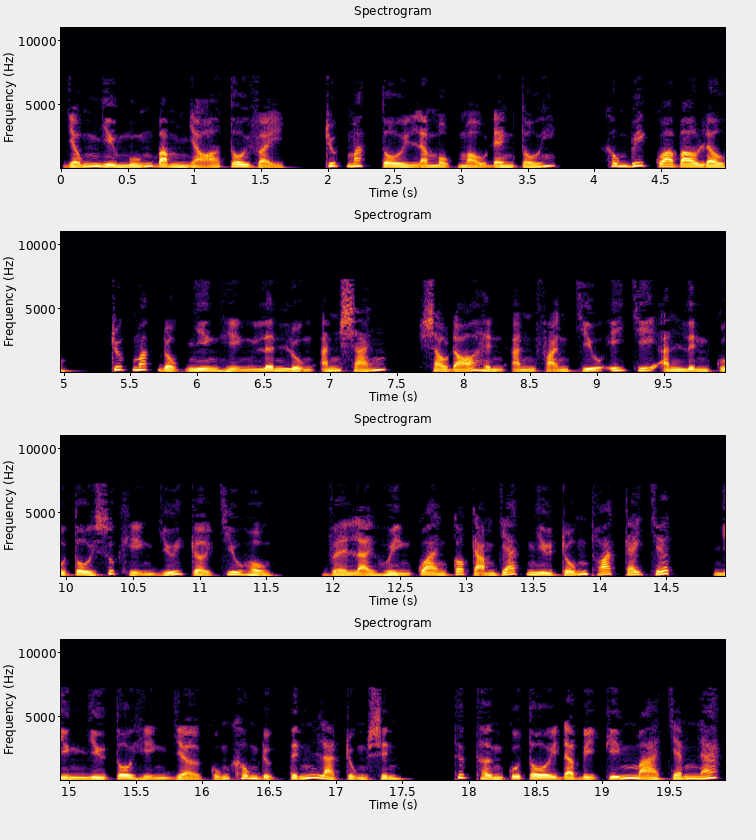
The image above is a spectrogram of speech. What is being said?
giống như muốn băm nhỏ tôi vậy, trước mắt tôi là một màu đen tối. Không biết qua bao lâu, Trước mắt đột nhiên hiện lên luồng ánh sáng, sau đó hình ảnh phản chiếu ý chí anh linh của tôi xuất hiện dưới cờ chiêu hồn. Về lại huyền quang có cảm giác như trốn thoát cái chết, nhưng như tôi hiện giờ cũng không được tính là trùng sinh. Thức thần của tôi đã bị kiếm ma chém nát,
